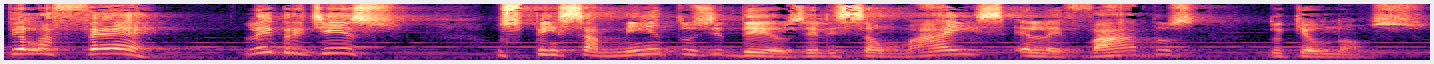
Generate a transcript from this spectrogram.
Pela fé. Lembre disso. Os pensamentos de Deus, eles são mais elevados do que o nosso.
